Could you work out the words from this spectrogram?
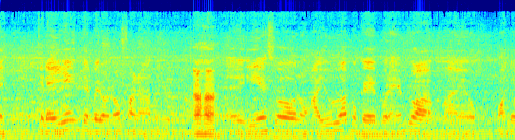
es creyente pero no fanático. Ajá. Y eso nos ayuda porque, por ejemplo, a- a- cuando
